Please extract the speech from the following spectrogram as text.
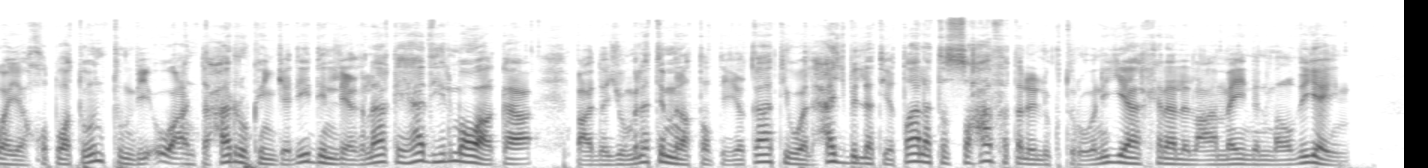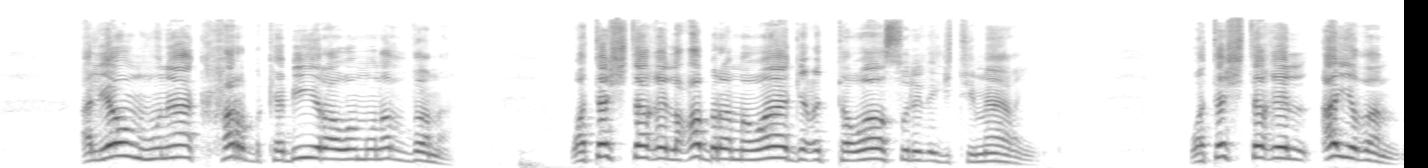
وهي خطوة تنبئ عن تحرك جديد لإغلاق هذه المواقع بعد جملة من التضييقات والحجب التي طالت الصحافة الإلكترونية خلال العامين الماضيين. اليوم هناك حرب كبيرة ومنظمة وتشتغل عبر مواقع التواصل الاجتماعي وتشتغل أيضا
